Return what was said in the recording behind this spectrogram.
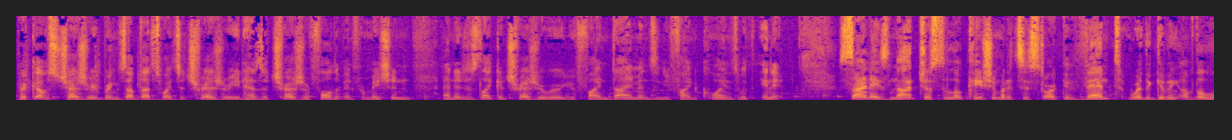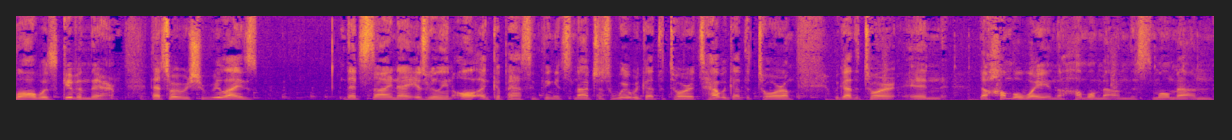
Pirkei treasury brings up. That's why it's a treasury. It has a treasure full of information, and it is like a treasure where you find diamonds and you find coins within it. Sinai is not just a location, but it's a historic event where the giving of the law was given there. That's why we should realize that Sinai is really an all encompassing thing. It's not just where we got the Torah, it's how we got the Torah. We got the Torah in the humble way, in the humble mountain, the small mountain,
